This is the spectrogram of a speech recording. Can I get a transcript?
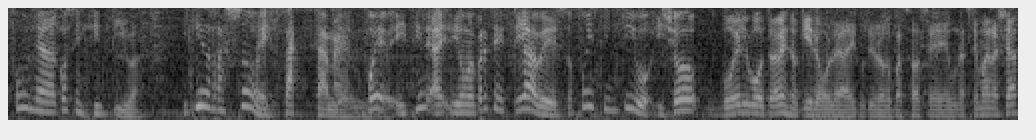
fue una cosa instintiva. Y tiene razón. Exactamente. Fue, y tiene, ah, digo, me parece clave eso, fue instintivo. Y yo vuelvo otra vez, no quiero volver a discutir lo que pasó hace una semana ya,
